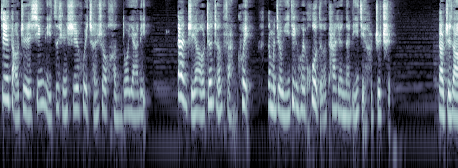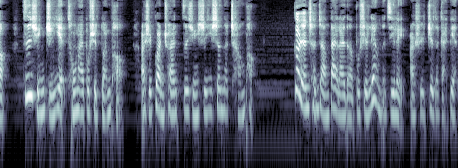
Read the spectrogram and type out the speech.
这也导致心理咨询师会承受很多压力。但只要真诚反馈，那么就一定会获得他人的理解和支持。要知道，咨询职业从来不是短跑，而是贯穿咨询师一生的长跑。个人成长带来的不是量的积累，而是质的改变。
